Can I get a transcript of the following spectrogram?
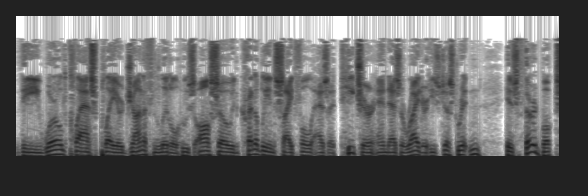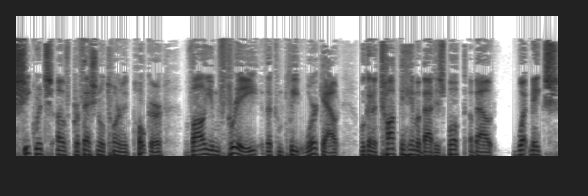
the world class player Jonathan Little, who's also incredibly insightful as a teacher and as a writer. He's just written his third book, Secrets of Professional Tournament Poker, Volume 3, The Complete Workout. We're going to talk to him about his book, about what makes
